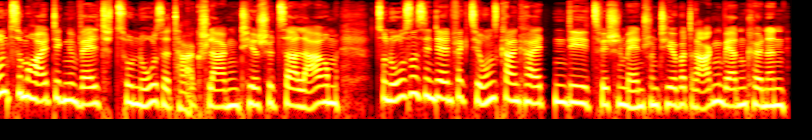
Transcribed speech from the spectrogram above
Und zum heutigen Weltzoonosetag schlagen Tierschützer Alarm. Zoonosen sind ja Infektionskrankheiten, die zwischen Mensch und Tier übertragen werden können.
